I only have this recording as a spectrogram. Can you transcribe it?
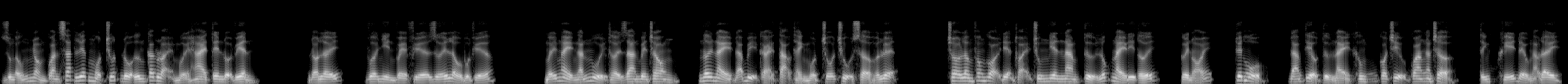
dùng ống nhòm quan sát liếc một chút đồ ứng các loại mười hai tên đội viên. Đón lấy, vừa nhìn về phía dưới lầu bốn phía. Mấy ngày ngắn ngủi thời gian bên trong, nơi này đã bị cải tạo thành một chỗ trụ sở huấn luyện. Cho lâm phong gọi điện thoại trung niên nam tử lúc này đi tới, cười nói, tuyết hồ, đám tiểu tử này không có chịu qua ngăn trở, tính khí đều ngạo đây.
